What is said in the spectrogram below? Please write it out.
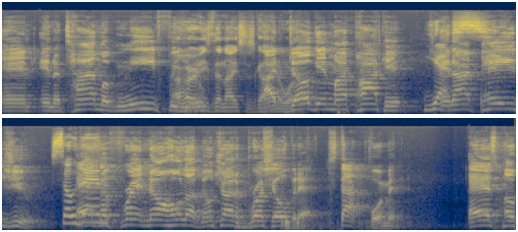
and in a time of need for I you, heard he's the nicest guy I in the world. dug in my pocket Yes. and I paid you. So then- as a friend, no, hold up, don't try to brush over that. Stop for a minute. As a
